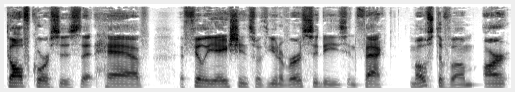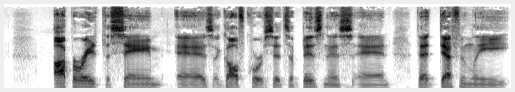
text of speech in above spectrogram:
golf courses that have affiliations with universities, in fact, most of them aren't operated the same as a golf course that's a business, and that definitely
